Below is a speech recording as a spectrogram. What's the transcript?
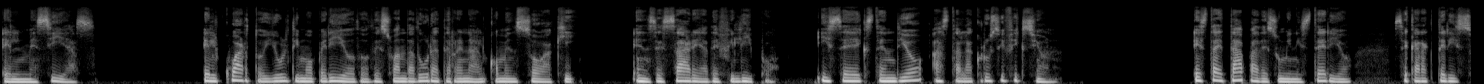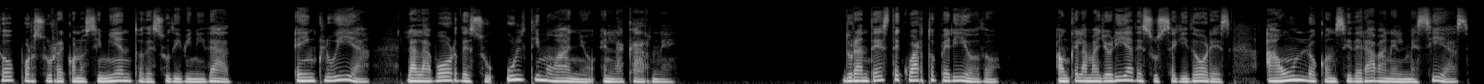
el Mesías. El cuarto y último período de su andadura terrenal comenzó aquí, en Cesarea de Filipo, y se extendió hasta la crucifixión. Esta etapa de su ministerio se caracterizó por su reconocimiento de su divinidad e incluía la labor de su último año en la carne. Durante este cuarto período, aunque la mayoría de sus seguidores aún lo consideraban el Mesías,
